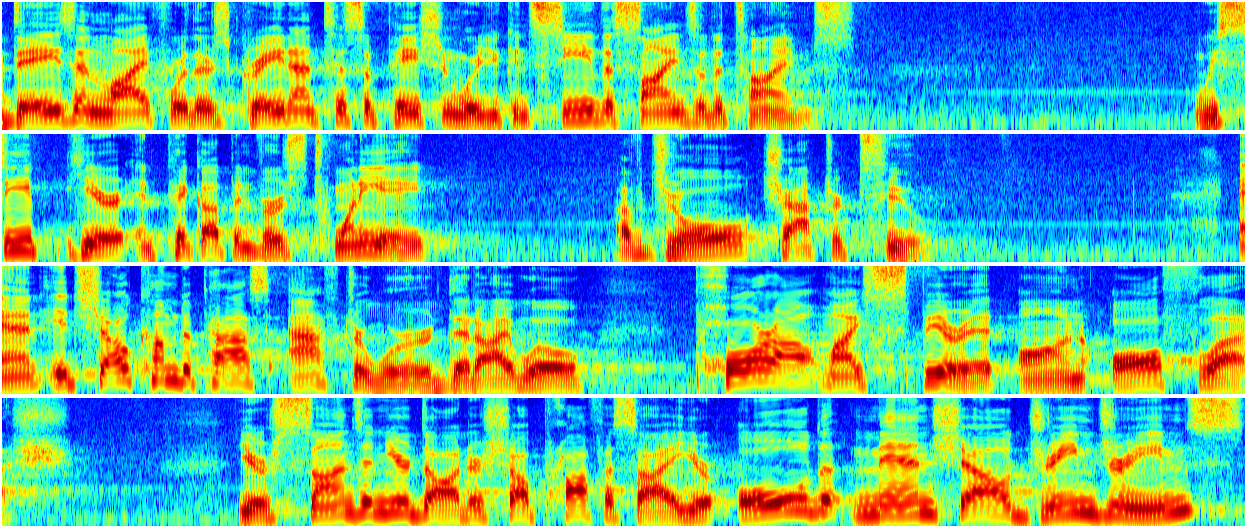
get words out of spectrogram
days in life where there's great anticipation, where you can see the signs of the times. We see here and pick up in verse 28 of Joel chapter 2. And it shall come to pass afterward that I will pour out my spirit on all flesh. Your sons and your daughters shall prophesy, your old men shall dream dreams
